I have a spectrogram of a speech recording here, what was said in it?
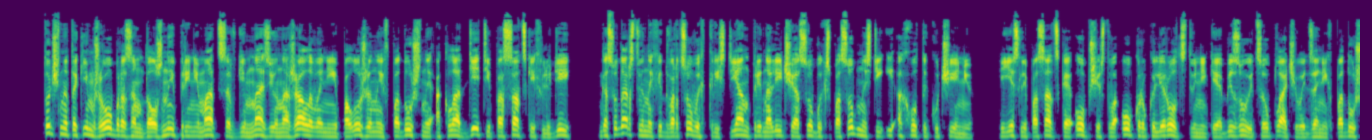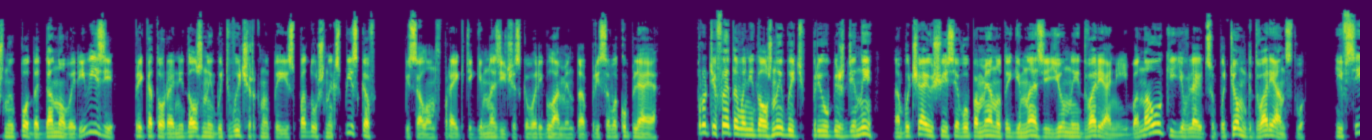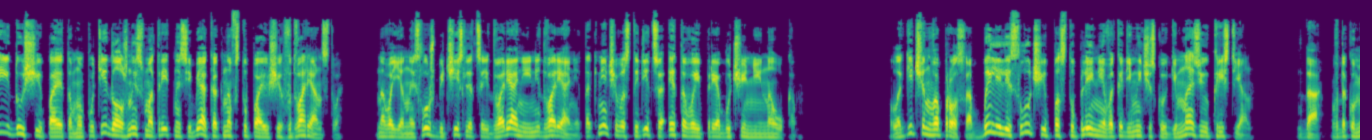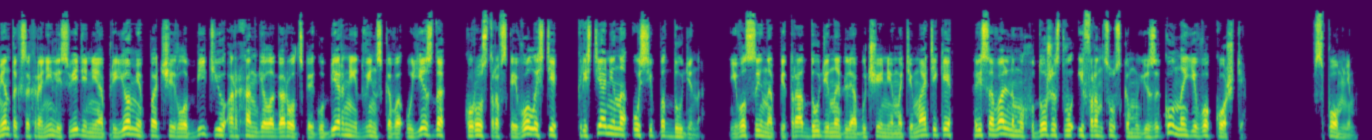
Точно таким же образом должны приниматься в гимназию на жаловании, положенные в подушный оклад дети посадских людей, государственных и дворцовых крестьян при наличии особых способностей и охоты к учению, и если посадское общество, округ или родственники обязуются уплачивать за них подушную подать до новой ревизии, при которой они должны быть вычеркнуты из подушных списков, писал он в проекте гимназического регламента, присовокупляя, против этого не должны быть преубеждены обучающиеся в упомянутой гимназии юные дворяне, ибо науки являются путем к дворянству, и все идущие по этому пути должны смотреть на себя, как на вступающих в дворянство. На военной службе числятся и дворяне, и недворяне, так нечего стыдиться этого и при обучении наукам. Логичен вопрос, а были ли случаи поступления в академическую гимназию крестьян? Да, в документах сохранились сведения о приеме по челобитию Архангелогородской губернии Двинского уезда Куростровской волости крестьянина Осипа Дудина, его сына Петра Дудина для обучения математике, рисовальному художеству и французскому языку на его коште. Вспомним.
